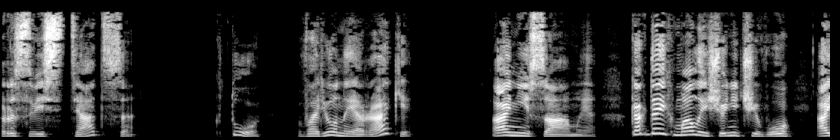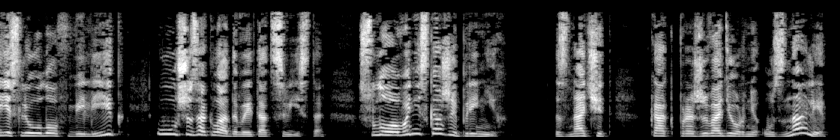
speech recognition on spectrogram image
рассвистятся». «Кто? Вареные раки?» «Они самые. Когда их мало, еще ничего, а если улов велик, уши закладывает от свиста. Слова не скажи при них. Значит, как про живодерню узнали...»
